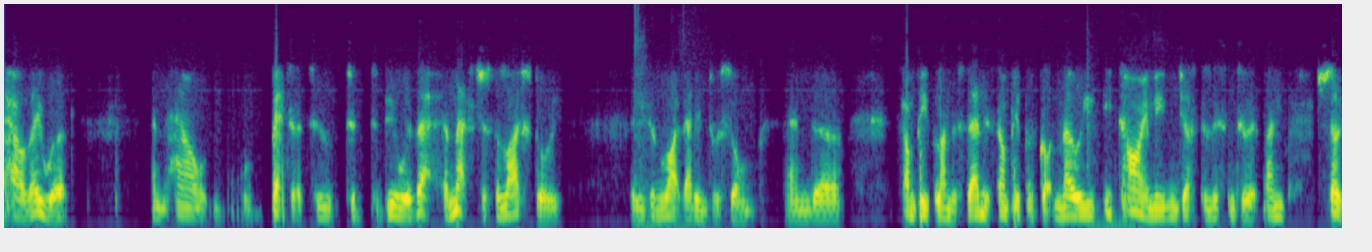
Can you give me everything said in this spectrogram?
how they work and how better to, to, to deal with that. And that's just a life story. you can write that into a song. And uh, some people understand it. Some people have got no time even just to listen to it, and so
